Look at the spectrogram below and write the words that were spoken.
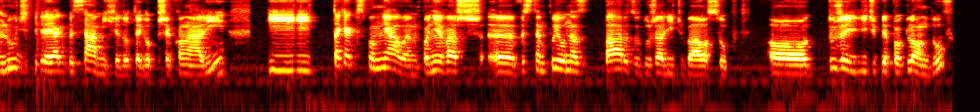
ludzie jakby sami się do tego przekonali. I tak jak wspomniałem, ponieważ e, występuje u nas bardzo duża liczba osób o dużej liczbie poglądów,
